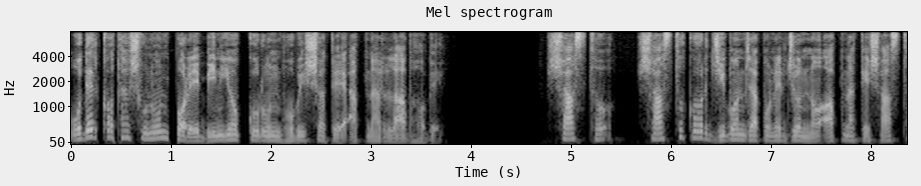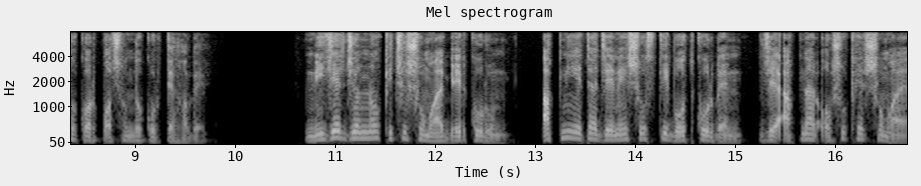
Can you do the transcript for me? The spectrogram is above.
ওদের কথা শুনুন, পরে বিনিয়োগ করুন, ভবিষ্যতে আপনার লাভ হবে। স্বাস্থ্য, স্বাস্থ্যকর জীবনযাপনের জন্য আপনাকে স্বাস্থ্যকর পছন্দ করতে হবে। নিজের জন্য কিছু সময় বের করুন। আপনি এটা জেনে স্বস্তি বোধ করবেন যে আপনার অসুখের সময়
